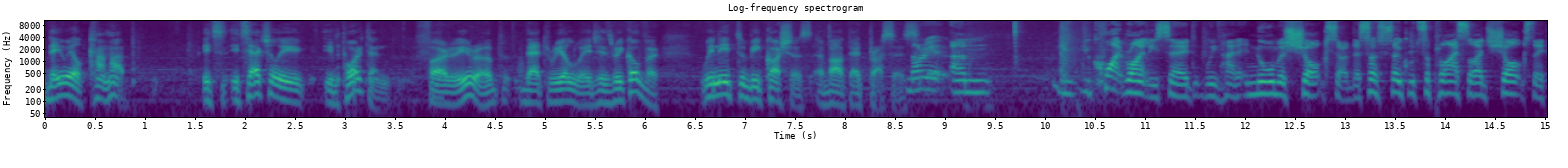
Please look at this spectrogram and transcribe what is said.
They will come up. It's, it's actually important for Europe that real wages recover. We need to be cautious about that process. Mario, um, you, you, quite rightly said we've had enormous shocks, uh, the so, called supply side shocks, the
